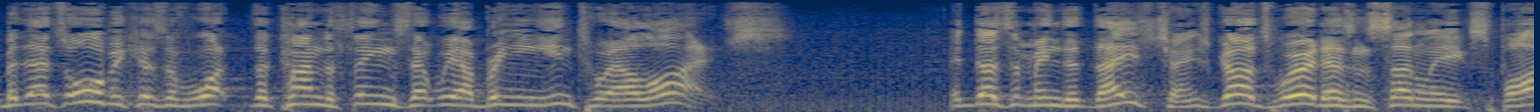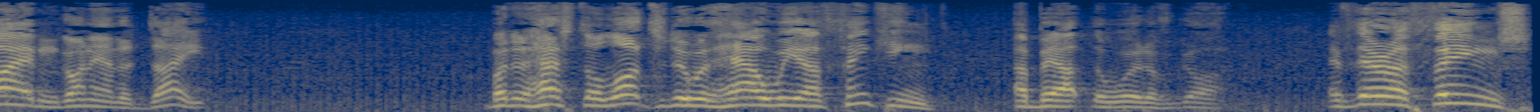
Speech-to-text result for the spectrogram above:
But that's all because of what the kind of things that we are bringing into our lives. It doesn't mean that they've changed. God's word hasn't suddenly expired and gone out of date. But it has a lot to do with how we are thinking about the word of God. If there are things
